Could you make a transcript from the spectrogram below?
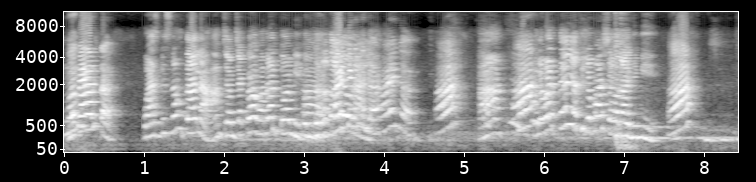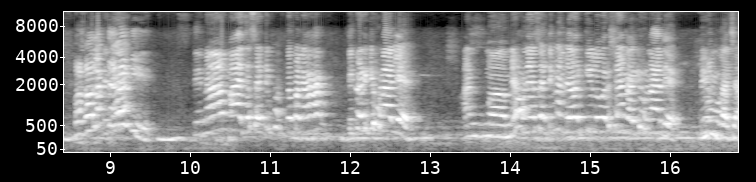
मग? काय वाजबीच नव्हता आला. आमच्या आमच्या गावात आलतो आम्ही पण घरात काय आल्यावर केलं? आला. हाय का? हा? हा हा? तुला वाटतंय ना तुझ्या माशावर आली मी हा? बघावं लागतं ना की तिनं माझ्यासाठी फक्त बघा तिकड घेऊन आले आणि म- मेहण्यासाठी म्हणल्यावर किलोवर शेंगा घेऊन आले भुईमुगाच्या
